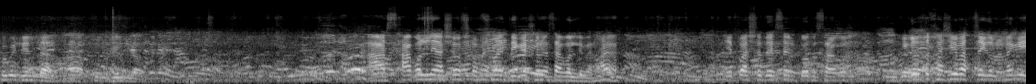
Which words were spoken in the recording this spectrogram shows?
খুবই ঢিলদার আর ছাগল নিয়ে আসো সবসময় দেখে শুনে ছাগল নেবেন হ্যাঁ? এ পাশে দেখছেন কত ছাগল। এগুলো তো খাসির বাচ্চা এগুলো নাকি?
